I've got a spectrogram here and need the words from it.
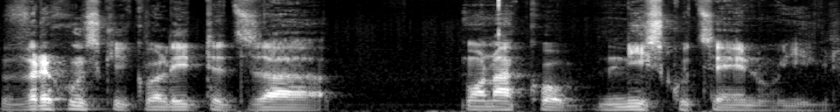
vrhunski kvalitet za onako nisku cenu u igri.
